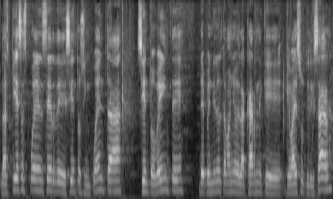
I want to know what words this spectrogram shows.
Las piezas pueden ser de 150, 120, dependiendo del tamaño de la carne que, vayas a utilizar.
